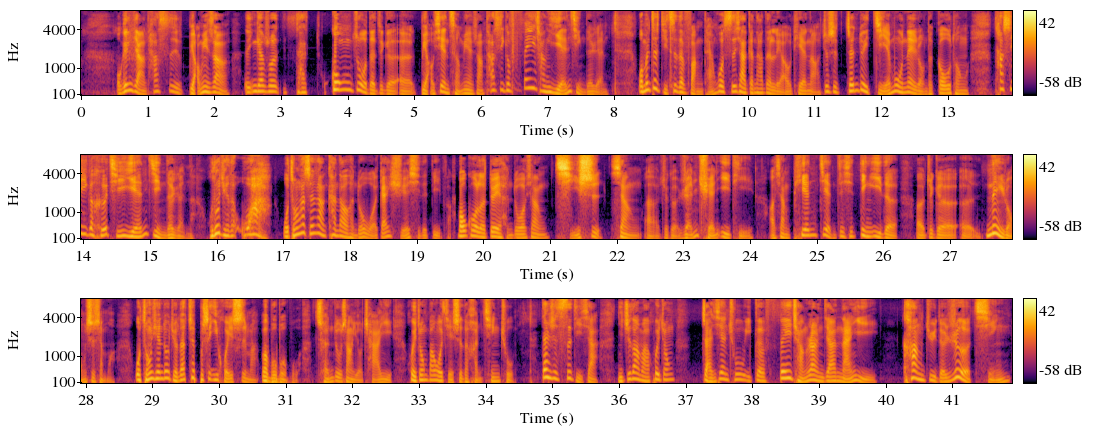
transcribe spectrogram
我跟你讲，他是表面上，应该说他工作的这个呃表现层面上，他是一个非常严谨的人。我们这几次的访谈或私下跟他的聊天呢、就是针对节目内容的沟通，他是一个何其严谨的人呢、啊，我都觉得哇，我从他身上看到很多我该学习的地方，包括了对很多像歧视、像呃这个人权议题啊、像偏见这些定义的呃这个呃内容是什么？我从前都觉得这不是一回事吗？不不不不，程度上有差异。慧中帮我解释得很清楚，但是私底下你知道吗？慧中展现出一个非常让人家难以抗拒的热情。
